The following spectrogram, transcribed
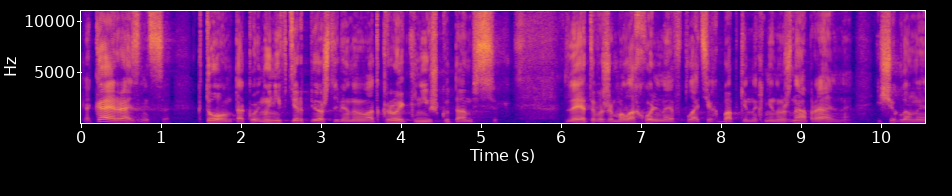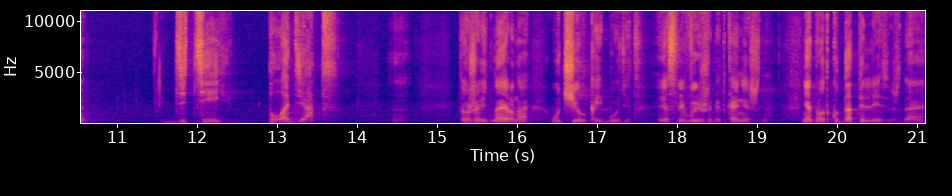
Какая разница? кто он такой. Ну не втерпешь тебе, ну открой книжку, там все. Для этого же малохольная в платьях бабкиных не нужна, правильно? Еще главное, детей плодят. Тоже ведь, наверное, училкой будет, если выживет, конечно. Нет, ну вот куда ты лезешь, да?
